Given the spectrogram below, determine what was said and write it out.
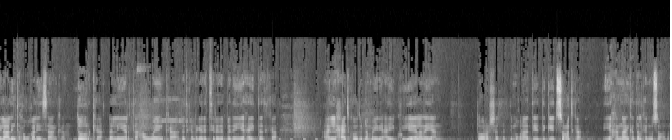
ilaalinta xuquuqal insaanka doorka dhallinyarta haweenka dadka lagada tirada badan yahay dadka aan laxaadkoodu dhammayni ay ku yeelanayaan doorashada dimuqraadiyadda geed socodka iyo hanaanka dalkani u socdo.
